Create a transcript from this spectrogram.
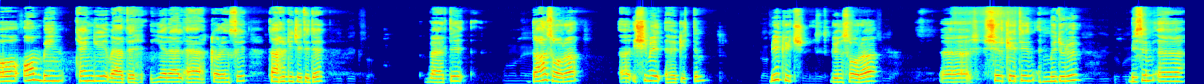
O 10 bin tengi verdi yerel e, currency. Tahrik-i Cedid'e verdi. Daha sonra e, işime e, gittim. Bir üç gün sonra e, şirketin müdürü bizim e,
